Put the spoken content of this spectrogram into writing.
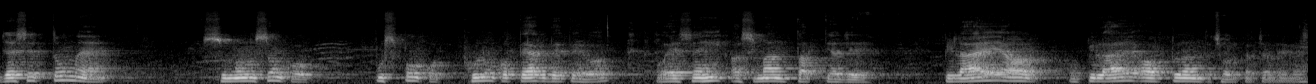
जैसे तुम सुमनुषों को, पुष्पों को, फूलों को त्याग देते हो वैसे ही असमान तत्यजे पिलाए और पिलाए और तुरंत छोड़कर चले गए।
